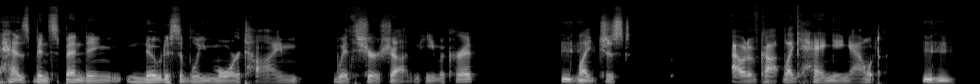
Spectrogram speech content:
has been spending noticeably more time with Sure Shot and Hemocrit Mhm. like just out of cot like hanging out Mhm.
